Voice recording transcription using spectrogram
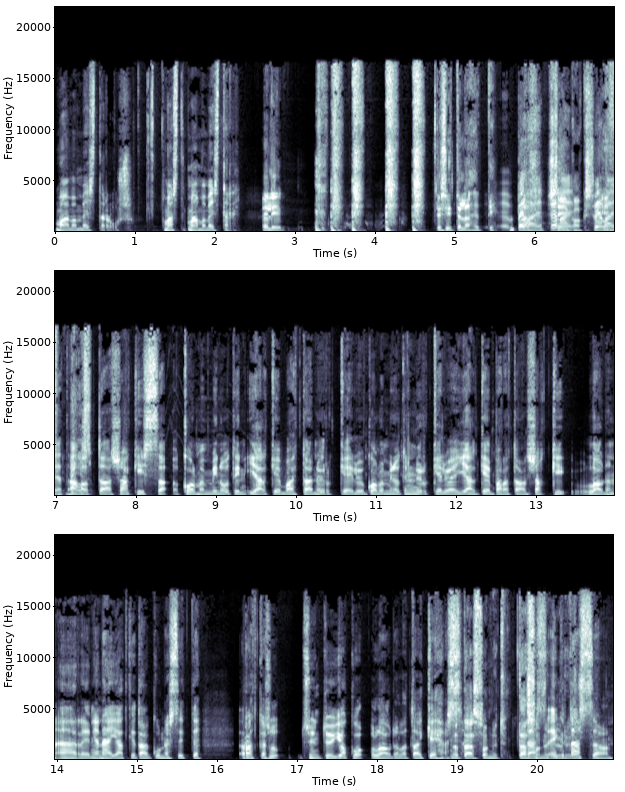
maailmanmestaruus. Mast, maailmanmestari. Eli... ja sitten lähetti. Pelaajat, Läh- pelaajat, C2, pelaajat F5. aloittaa shakissa, kolmen minuutin jälkeen vaihtaa nyrkkeilyyn. Kolmen minuutin nyrkkeilyä jälkeen palataan shakkilaudan ääreen ja näin jatketaan, kunnes sitten ratkaisu syntyy joko laudalla tai kehässä. No tässä on nyt, tässä, on nyt eikö yritys. tässä on?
